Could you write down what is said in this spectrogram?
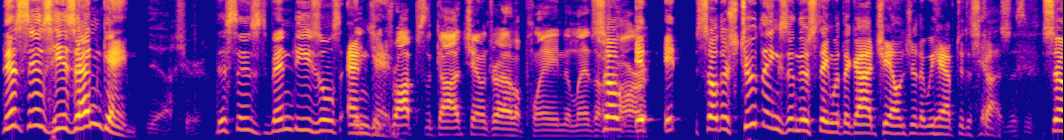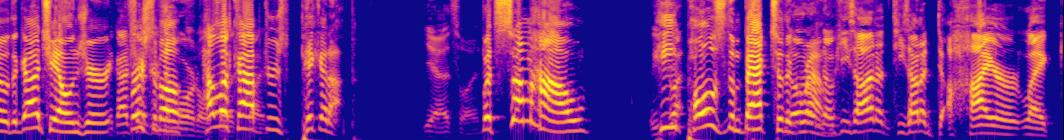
This is his end game. Yeah, sure. This is Vin Diesel's end game. He drops the God Challenger out of a plane and lands on a So car. it, it so there's two things in this thing with the God Challenger that we have to discuss. this is- so the God Challenger, God first of all, immortal, so helicopters pick it up, yeah, that's fine. but somehow he dro- pulls them back to the no, no, ground. no, he's on a he's on a higher like.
